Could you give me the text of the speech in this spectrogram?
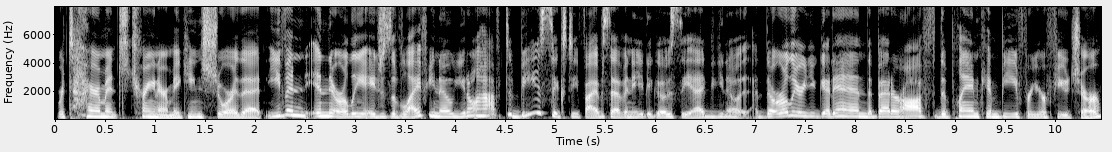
retirement trainer, making sure that even in the early ages of life, you know, you don't have to be 65, 70 to go see Ed. You know, the earlier you get in, the better off the plan can be for your future.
